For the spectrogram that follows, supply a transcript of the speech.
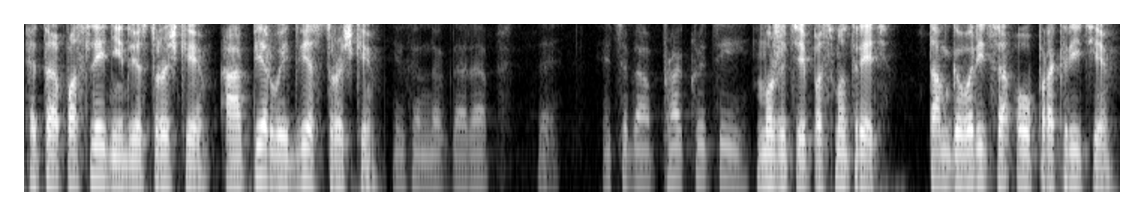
Это последние две строчки, а первые две строчки. Можете посмотреть. Там говорится о прокрите.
